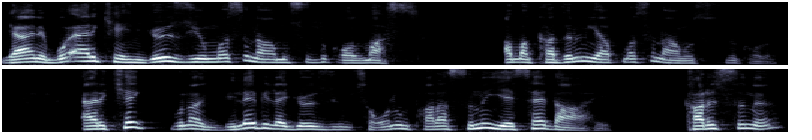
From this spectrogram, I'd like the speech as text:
Yani bu erkeğin göz yumması namussuzluk olmaz. Ama kadının yapması namussuzluk olur. Erkek buna bile bile göz yumsa, onun parasını yese dahi, karısını,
